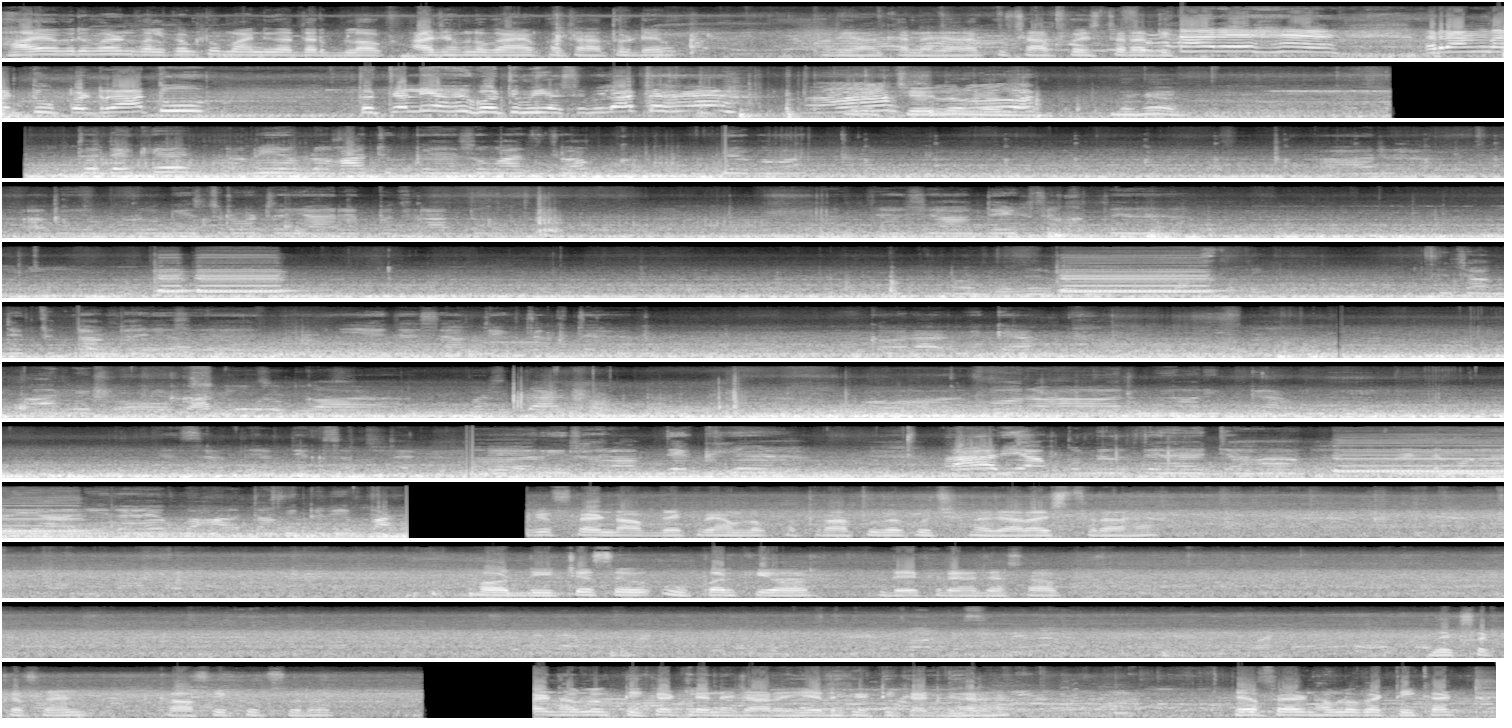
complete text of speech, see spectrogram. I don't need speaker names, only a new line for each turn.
Hi everyone welcome to my new other blog आज हम लोग आए हैं पतरातू डैम और यहाँ का नज़ारा कुछ आपको इस तरह दिख
रहे हैं रंग टू पटरातू तो चलिए अभी गौतम भैया से मिलाते हैं।
हो देखें।
तो देखिए अभी हम लोग आ चुके हैं सुभाष चौक। और अभी हम लोग इस रोड से जा रहे हैं पतरातू। जैसे आप देख सकते हैं जैसे आप देख सकते हैं अंदर जैसे ये जैसे आप देख सकते हैं। एक और आर्मी कैंप आर्मी स्कूल का बस स्टैंड। और वो रहा आर्मी और एक कैंप जैसे आप ये देख सकते हैं। और आप देखिए अभी आपको मिलते हैं जहाँ हरियाली रहे वहाँ तो अभी करीब
फ्रेंड आप देख रहे हैं हम लोग पतरातू का कुछ नज़ारा इस तरह है। और नीचे से ऊपर की ओर देख रहे हैं जैसा आप। देख सकते हैं फ्रेंड काफ़ी खूबसूरत। फ्रेंड हम लोग टिकट लेने जा रहे हैं। ये देखिए टिकट घर है। ये फ्रेंड हम लोग का टिकट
